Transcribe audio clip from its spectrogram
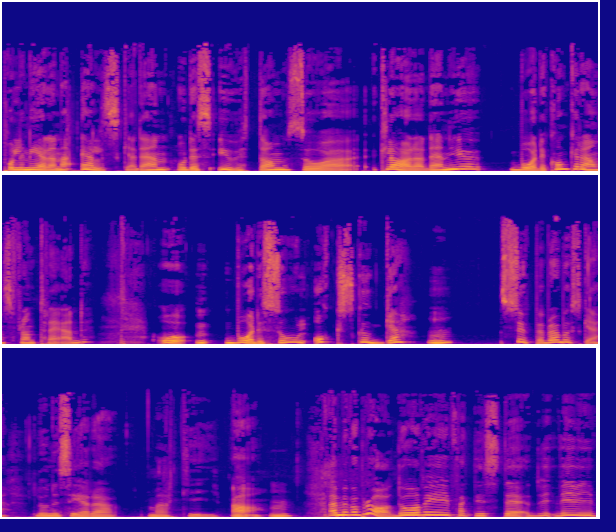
pollinerarna älskar den och dessutom så klarar den ju både konkurrens från träd och både sol och skugga. Mm. Superbra buske. Lunicera Maki. Ja. Mm. Ja, men vad bra, då har vi faktiskt, eh, vi,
